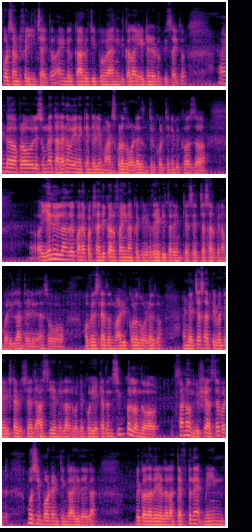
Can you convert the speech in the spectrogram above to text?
ಫೋರ್ ಸೆವೆಂಟಿ ಫೈವ್ ಈಚ್ ಆಯಿತು. ಆ್ಯಂಡ್ ಕಾರು ಜೀಪು ವ್ಯಾನ್ ಇದಕ್ಕೆಲ್ಲ ಏಯ್ಟ್ ಹಂಡ್ರೆಡ್ ರುಪೀಸ್ ಆಯಿತು. ಆ್ಯಂಡ್ ಪ್ರಾಬಬ್ಲಿ ಸುಮ್ಮನೆ ತಲೆನೋವು ಏನಕ್ಕೆ ಅಂತೇಳಿ ಮಾಡಿಸ್ಕೊಳ್ಳೋದು ಒಳ್ಳೇದು ಅಂತ ತಿಳ್ಕೊಳ್ತೀನಿ ಬಿಕಾಸ್ ಏನೂ ಇಲ್ಲ ಅಂದರೆ ಕೊನೆ ಪಕ್ಷ ಅಧಿಕಾರ ಫೈನ್ ಹಾಕಕ್ಕೆ ಹಿಡ್ದೇ ಹಿಡಿತಾರೆ in case H S R P number ಇಲ್ಲ ಅಂತ ಹೇಳಿದರೆ. ಸೊ ಒಬ್ವಿಯಸ್ಲಿ ಅದೊಂದು ಮಾಡಿ ಇಟ್ಕೊಳ್ಳೋದು ಒಳ್ಳೇದು. And H S R P ಬಗ್ಗೆ ಇಷ್ಟ ವಿಷಯ ಜಾಸ್ತಿ ಏನಿಲ್ಲ, ಅದ್ರ ಬಗ್ಗೆ ಕೊರಿಯೋಕ್ಕೆ ಅದೊಂದು ಸಿಂಪಲ್ ಒಂದು ಸಣ್ಣ ಒಂದು ವಿಷಯ ಅಷ್ಟೇ ಬಟ್ ಮೋಸ್ಟ್ ಇಂಪಾರ್ಟೆಂಟ್ ಥಿಂಗ್ ಆಗಿದೆ ಈಗ. ಬಿಕಾಸ್ ಅದೇ ಹೇಳ್ದಲ್ಲ ತೆಫ್ಟ್ನೇ ಮೇಯ್ನ್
